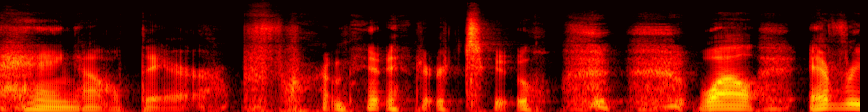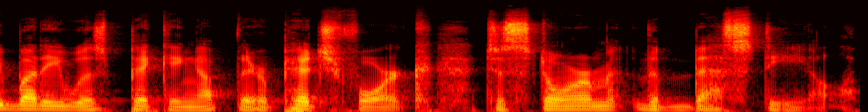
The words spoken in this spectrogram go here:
hang out there for a minute or two while everybody was picking up their pitchfork to storm the Bastille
